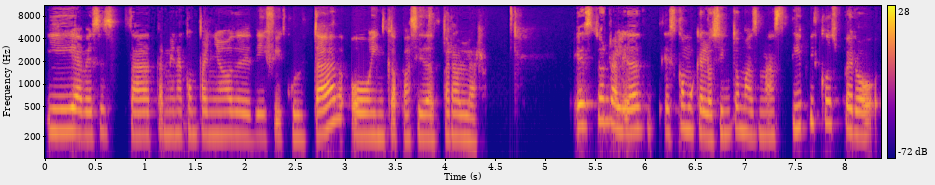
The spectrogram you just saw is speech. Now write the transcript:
y a veces está también acompañado de dificultad o incapacidad para hablar. Esto en realidad es como que los síntomas más típicos, pero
